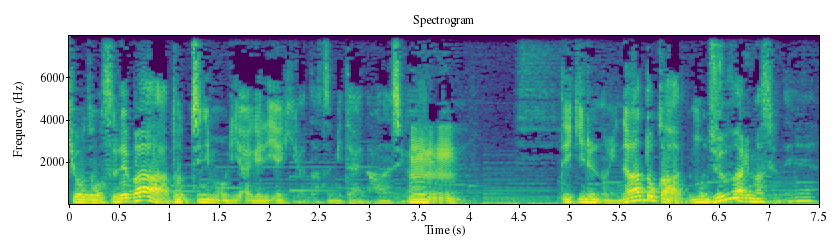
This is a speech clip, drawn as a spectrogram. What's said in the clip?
共同すれば、どっちにも売上利益が立つみたいな話がん。できるのになとか、もう十分ありますよね。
